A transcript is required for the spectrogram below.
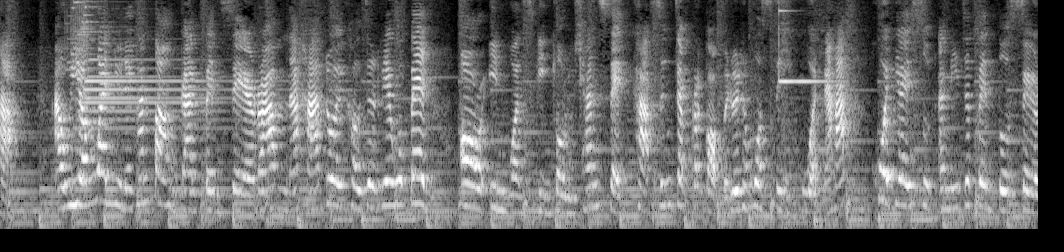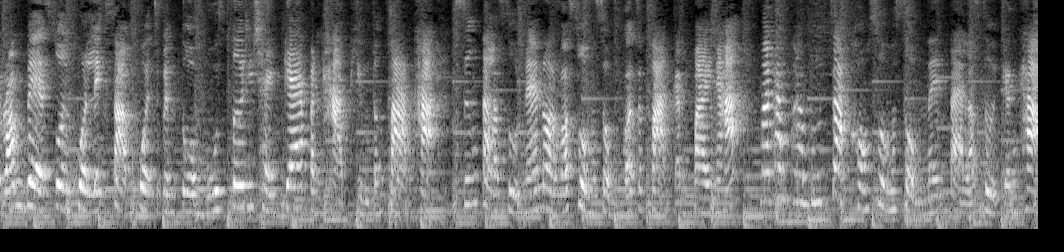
ค่ะ อาย้องวันอยู่ในขั้นตอนของการเป็นเซรั่มนะคะ โดยเขาจะเรียกว่าเป็น all in one skin solution set ค่ะ ซึ่งจะประกอบไปด้วยทั้งหมด 4 ขวดนะคะ ขวดใหญ่สุดอันนี้จะเป็นตัวเซรั่มเบส ส่วนขวดเล็ก 3 ขวดจะเป็นตัวบูสเตอร์ที่ใช้แก้ปัญหาผิวต่างๆ ค่ะ ซึ่งแต่ละสูตรแน่นอนว่าส่วนผสมก็จะต่างกันไปนะคะ มาทำความรู้จักของส่วนผสมในแต่ละสูตรกันค่ะ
